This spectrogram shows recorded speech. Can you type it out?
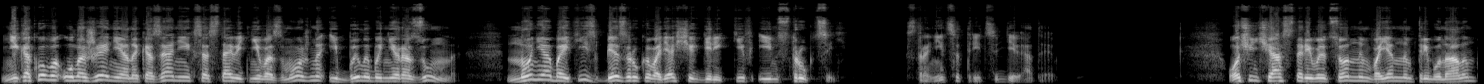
Никакого уложения о наказаниях составить невозможно и было бы неразумно, но не обойтись без руководящих директив и инструкций. Страница 39. Очень часто революционным военным трибуналам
